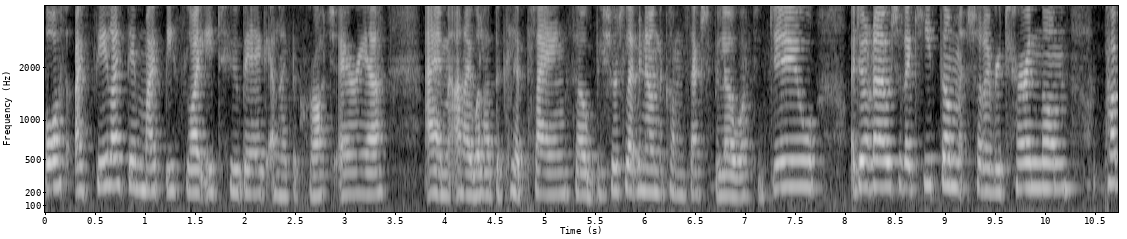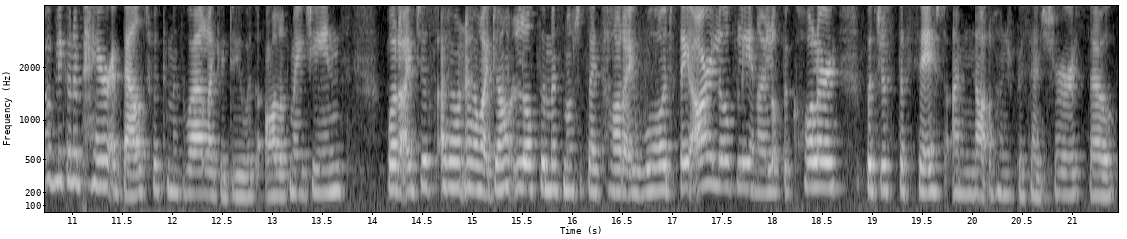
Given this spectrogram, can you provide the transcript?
but I feel like they might be slightly too big in like the crotch area um, and I will have the clip playing so be sure to let me know in the comment section below what to do. I don't know, should I keep them? Should I return them? probably going to pair a belt with them as well like I do with all of my jeans but I just I don't know I don't love them as much as I thought I would they are lovely and I love the color but just the fit I'm not 100% sure so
